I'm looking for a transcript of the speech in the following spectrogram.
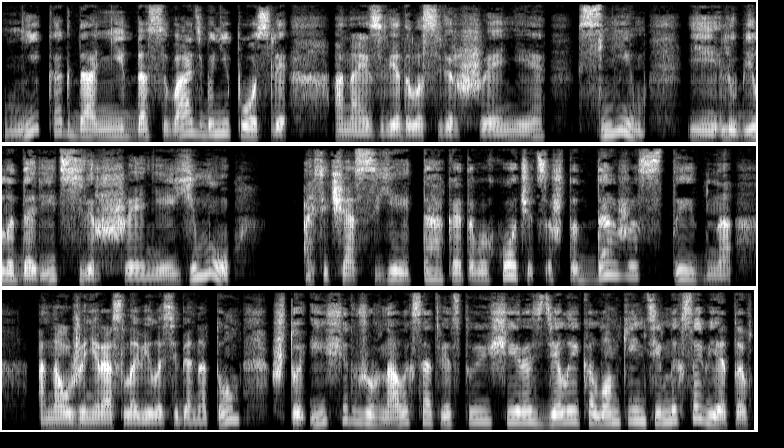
никогда, ни до свадьбы, ни после. Она изведала свершение с ним и любила дарить свершение ему — а сейчас ей так этого хочется, что даже стыдно. Она уже не раз ловила себя на том, что ищет в журналах соответствующие разделы и колонки интимных советов,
